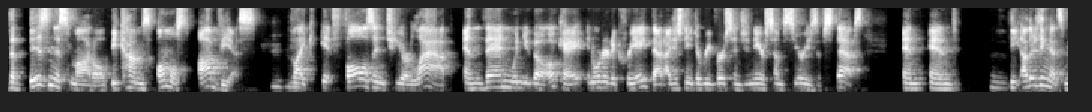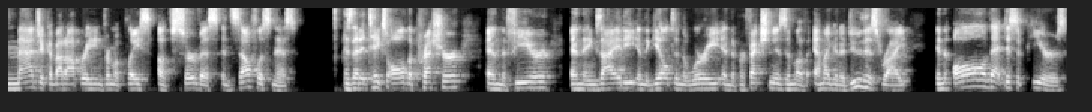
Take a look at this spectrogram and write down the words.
The business model becomes almost obvious. Mm-hmm. Like it falls into your lap. And then when you go, okay, in order to create that, I just need to reverse engineer some series of steps. And and the other thing that's magic about operating from a place of service and selflessness is that it takes all the pressure and the fear and the anxiety and the guilt and the worry and the perfectionism of am i going to do this right? And all of that disappears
